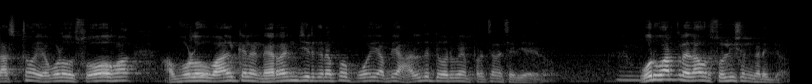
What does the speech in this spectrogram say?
கஷ்டம் எவ்வளோ சோகம் அவ்வளோ வாழ்க்கையில் நிறைஞ்சிருக்கிறப்ப போய் அப்படியே அழுதுட்டு வருவேன் பிரச்சனை சரியாயிடும் ஒரு வாரத்தில் ஏதாவது ஒரு சொல்யூஷன் கிடைக்கும்.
